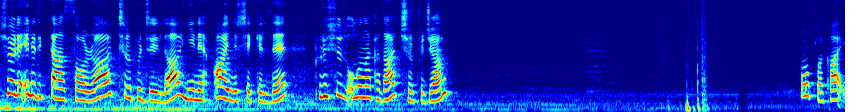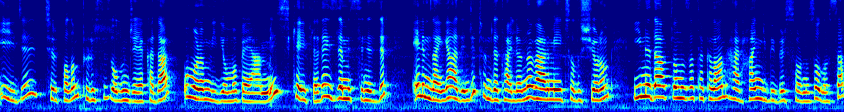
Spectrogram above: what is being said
Şöyle eledikten sonra çırpıcıyla yine aynı şekilde pürüzsüz olana kadar çırpacağım. Mutlaka iyice çırpalım pürüzsüz oluncaya kadar. Umarım videomu beğenmiş, keyifle de izlemişsinizdir. Elimden geldiğince tüm detaylarını vermeye çalışıyorum. Yine de aklınıza takılan herhangi bir, bir sorunuz olursa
